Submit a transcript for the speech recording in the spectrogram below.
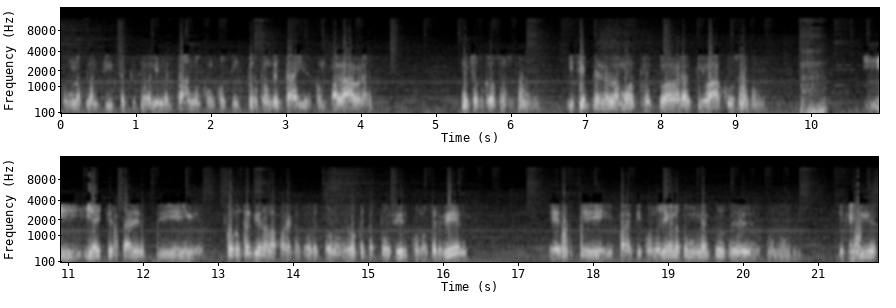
con una plantita que se va alimentando, con cositas, con detalles, con palabras, muchas cosas. Y siempre en el amor creo que va a haber altibajos y, y hay que estar, este, conocer bien a la pareja sobre todo, es lo que te puedo decir, conocer bien, este, para que cuando lleguen esos momentos eh, difíciles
